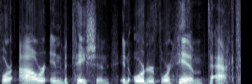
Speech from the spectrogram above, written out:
for our invitation in order for Him to act.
